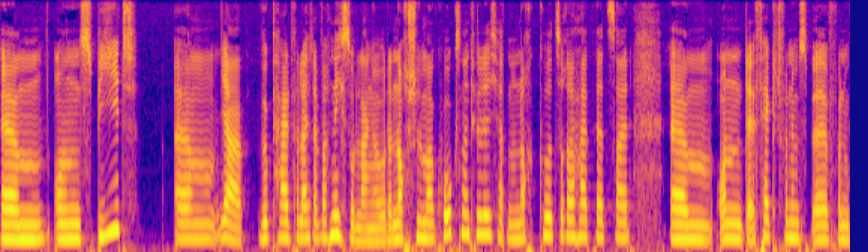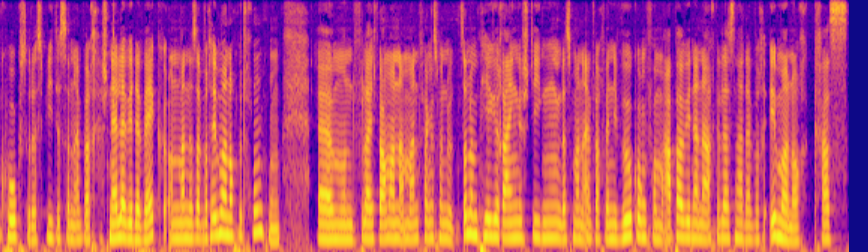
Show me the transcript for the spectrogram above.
Ähm, und Speed ähm, ja, wirkt halt vielleicht einfach nicht so lange. Oder noch schlimmer Koks natürlich, hat eine noch kürzere Halbwertszeit. Ähm, und der Effekt von dem, äh, von dem Koks oder Speed ist dann einfach schneller wieder weg und man ist einfach immer noch betrunken. Ähm, und vielleicht war man am Anfang, ist man mit so einem Pegel reingestiegen, dass man einfach, wenn die Wirkung vom Upper wieder nachgelassen hat, einfach immer noch krass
